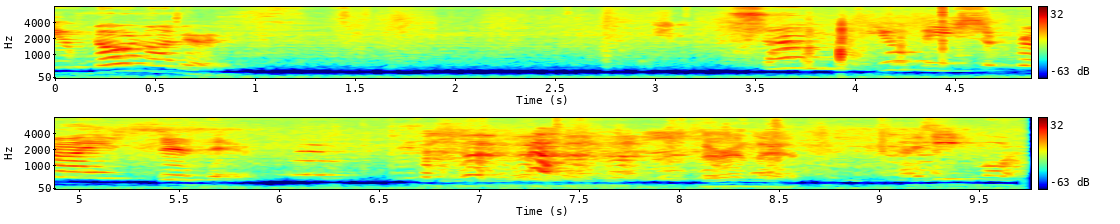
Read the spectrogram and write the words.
you've known on earth, some you'll be surprised they're there. They're in that. I need more.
